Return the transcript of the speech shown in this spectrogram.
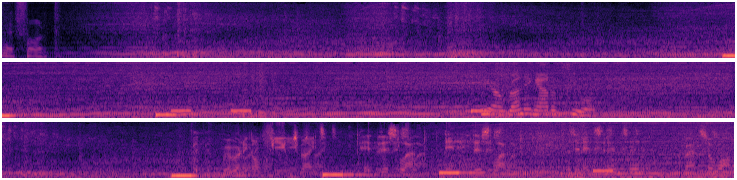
La running out of fuel. We're running on fumes, mate. Hit this lap. In this lap. There's an incident in. That's a one.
